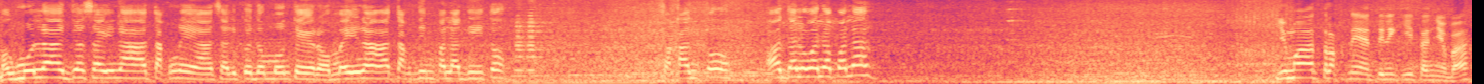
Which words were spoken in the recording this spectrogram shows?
Magmula dyan sa hinahatak na yan, sa likod ng Montero, may hinahatak din pala dito. Sa kanto. Ah, dalawa na pala. Yung mga truck na yan, tinikita nyo ba?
